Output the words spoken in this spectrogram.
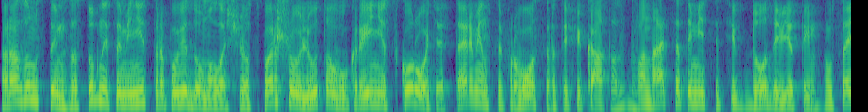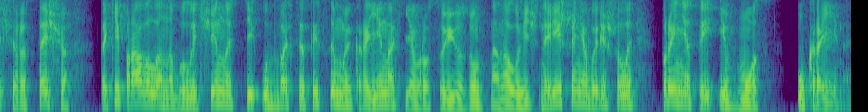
Разом з тим, заступниця міністра повідомила, що з 1 лютого в Україні скоротять термін цифрового сертифіката з 12 місяців до 9. Усе через те, що такі правила набули чинності у 27 країнах Євросоюзу. Аналогічне рішення вирішили прийняти і в МОЗ України.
